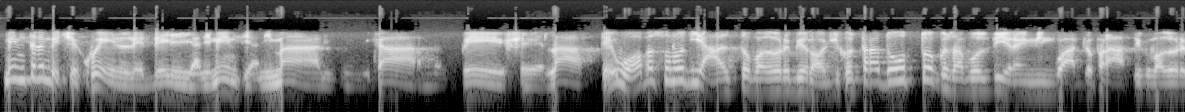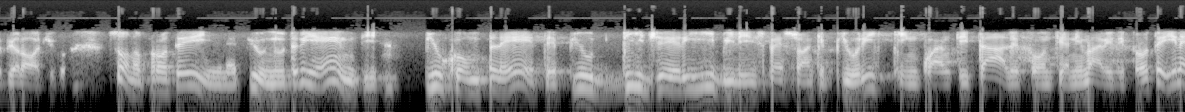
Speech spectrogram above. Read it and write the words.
mentre invece quelle degli alimenti animali, quindi carne, pesce, latte e uova, sono di alto valore biologico. Tradotto, cosa vuol dire in linguaggio pratico valore biologico? Sono proteine più nutrienti, più complete, più digeribili, spesso anche più ricche in quantità le fonti animali di proteine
